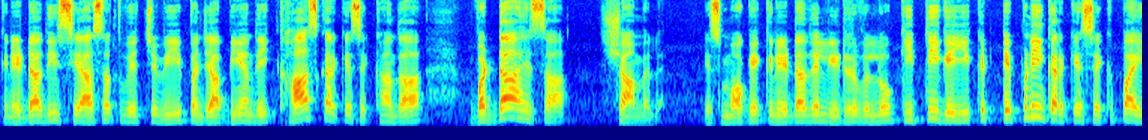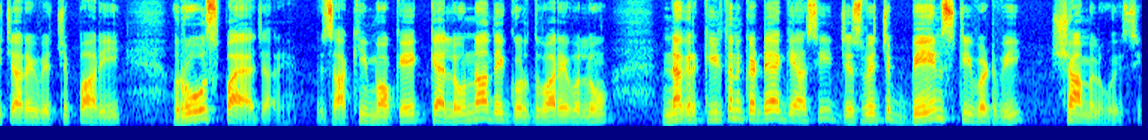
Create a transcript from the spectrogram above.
ਕੈਨੇਡਾ ਦੀ ਸਿਆਸਤ ਵਿੱਚ ਵੀ ਪੰਜਾਬੀਆਂ ਦੀ ਖਾਸ ਕਰਕੇ ਸਿੱਖਾਂ ਦਾ ਵੱਡਾ ਹਿੱਸਾ ਸ਼ਾਮਲ ਹੈ। ਇਸ ਮੌਕੇ ਕੈਨੇਡਾ ਦੇ ਲੀਡਰ ਵੱਲੋਂ ਕੀਤੀ ਗਈ ਇੱਕ ਟਿੱਪਣੀ ਕਰਕੇ ਸਿੱਖ ਭਾਈਚਾਰੇ ਵਿੱਚ ਭਾਰੀ ਰੋਸ ਪਾਇਆ ਜਾ ਰਿਹਾ ਹੈ। ਵਿਸਾਖੀ ਮੌਕੇ ਕੈਲੋਨਾ ਦੇ ਗੁਰਦੁਆਰੇ ਵੱਲੋਂ ਨਗਰ ਕੀਰਤਨ ਕੱਢਿਆ ਗਿਆ ਸੀ, ਜਿਸ ਵਿੱਚ ਬੇਨ ਸਟੀਵਰਟ ਵੀ ਸ਼ਾਮਲ ਹੋਏ ਸੀ।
